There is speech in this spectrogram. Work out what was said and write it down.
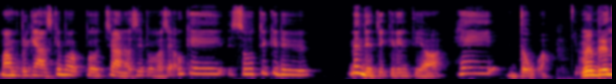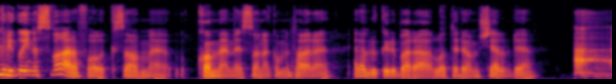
Man blir ganska bra på att träna sig på att säga okej, okay, så tycker du, men det tycker inte jag. Hej då. Men brukar mm. du gå in och svara folk som eh, kommer med sådana kommentarer? Eller brukar du bara låta dem själv det? Uh,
